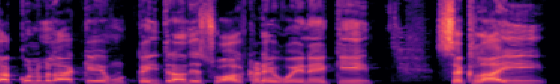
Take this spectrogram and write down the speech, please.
ਤਾਂ ਕੁੱਲ ਮਿਲਾ ਕੇ ਹੁਣ ਕਈ ਤਰ੍ਹਾਂ ਦੇ ਸਵਾਲ ਖੜੇ ਹੋਏ ਨੇ ਕਿ ਸਿਖਲਾਈ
